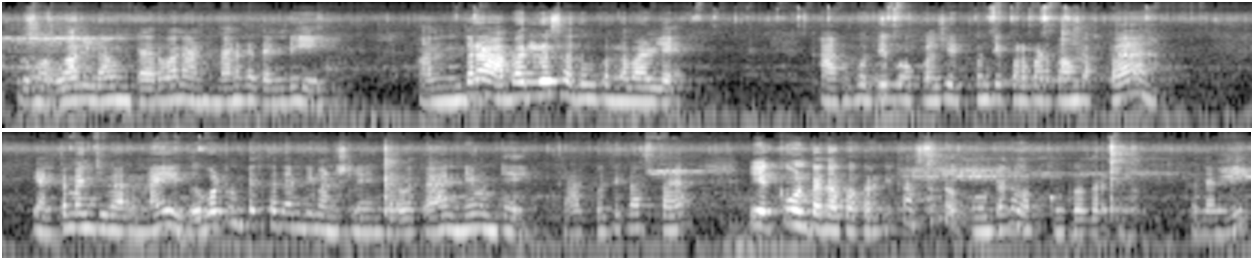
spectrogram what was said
ఇప్పుడు మగవారు ఇలా ఉంటారు అని అంటున్నాను కదండి. అందరూ ఆ బరిలో చదువుకున్న వాళ్ళే. కాకపోతే గొప్పలు చెప్పుకుని తిప్పలు పడతాం తప్ప ఎంత మంచి వారన్నా ఏదో ఒకటి ఉంటుంది కదండి మనుషులు అయిన తర్వాత అన్నీ ఉంటాయి. కాకపోతే కాస్త ఎక్కువ ఉంటుంది ఒక్కొక్కరికి కాస్త తక్కువ ఉంటుంది ఇంకొకరికి. కదండి?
